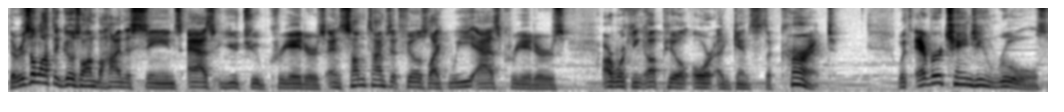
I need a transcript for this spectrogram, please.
There is a lot that goes on behind the scenes as YouTube creators, and sometimes it feels like we as creators are working uphill or against the current. With ever changing rules,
